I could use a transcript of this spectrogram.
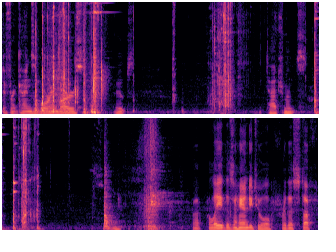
different kinds of boring bars. Oops. Attachments. So, but a lathe is a handy tool for this stuff.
